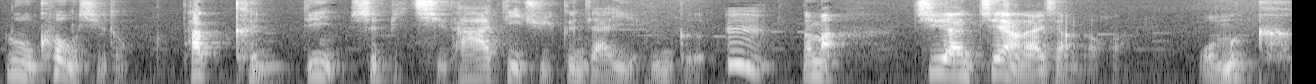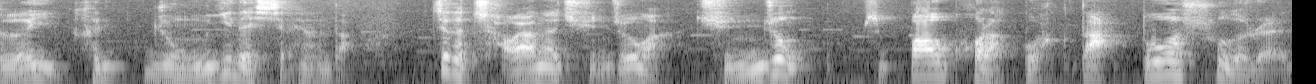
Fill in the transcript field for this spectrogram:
路控系统，它肯定是比其他地区更加严格。嗯，那么既然这样来讲的话，我们可以很容易的想象到，这个朝阳的群众啊，群众是包括了广大多数的人，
